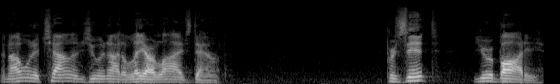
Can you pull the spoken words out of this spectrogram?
And I want to challenge you and I to lay our lives down. Present your body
